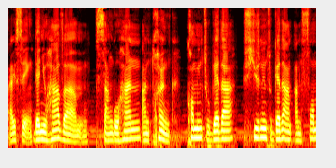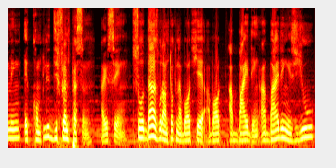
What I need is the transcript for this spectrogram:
Are you saying? Then you have um, Sangohan and Trunk coming together, fusing together and, and, forming a completely different person. Are you saying? So that's what I'm talking about here about abiding. Abiding is you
